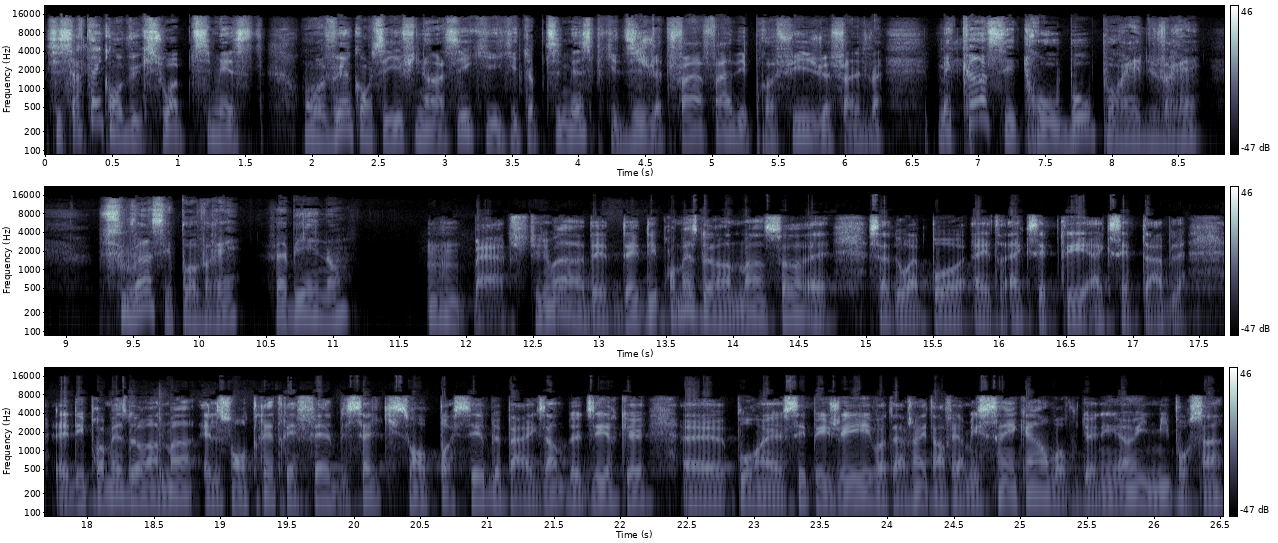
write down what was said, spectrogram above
c'est certain qu'on veut qu'il soit optimiste. On veut un conseiller financier qui, est optimiste puis qui dit je vais te faire faire des profits, je vais faire. Mais quand c'est trop beau pour être vrai, souvent c'est pas vrai. Fabien, non? Mm ben absolument. Des, des, promesses de rendement, ça, euh, ça doit pas être accepté, acceptable. Euh, des promesses de rendement, elles sont très très faibles. Celles qui sont possibles, par exemple, de dire que euh, pour un CPG, votre argent est enfermé 5 ans, on va vous donner 1,5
